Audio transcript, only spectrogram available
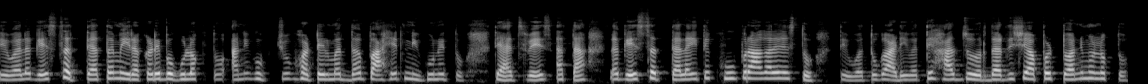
तेव्हा लगेच सत्या आता मीराकडे बघू लागतो आणि गुपचूप हॉटेलमधनं बाहेर निघून येतो. त्याच वेळेस आता लगेच सत्याला इथे खूप राग आलेला असतो. तेव्हा तो गाडीवरती हात जोरदार दिशी आपटतो आणि म्हणू लागतो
